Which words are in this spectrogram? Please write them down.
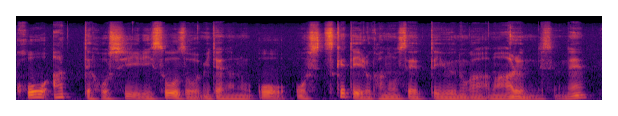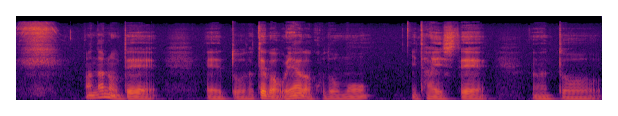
こうあってほしい理想像みたいなのを押し付けている可能性っていうのが、まあ、あるんですよね。まあ、なので、えーと、例えば親が子供に対して「うんと、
